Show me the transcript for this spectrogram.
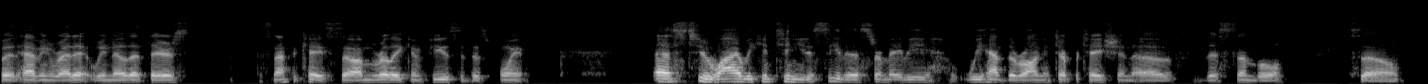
but having read it, we know that there's that's not the case. So I'm really confused at this point as to why we continue to see this, or maybe we have the wrong interpretation of this symbol. So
